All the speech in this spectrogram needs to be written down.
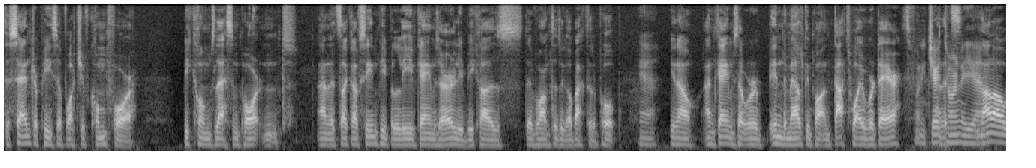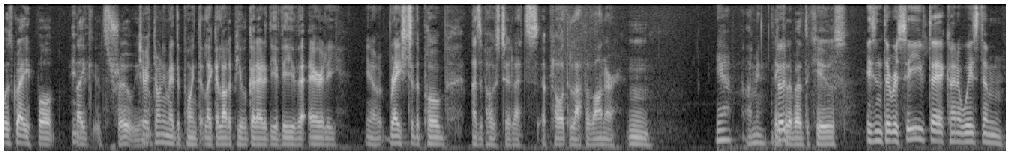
the centerpiece of what you've come for becomes less important. And it's like I've seen people leave games early because they've wanted to go back to the pub, Yeah. you know, and games that were in the melting pot, and that's why we're there. It's funny, Gerry Thornley, yeah. Not always great, but like it's true. Gerry know? Thornley made the point that like a lot of people got out of the Aviva early, you know, race to the pub as opposed to let's applaud the lap of honour. Mm, Yeah, I mean, thinking about the cues. isn't the received uh, kind of wisdom,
